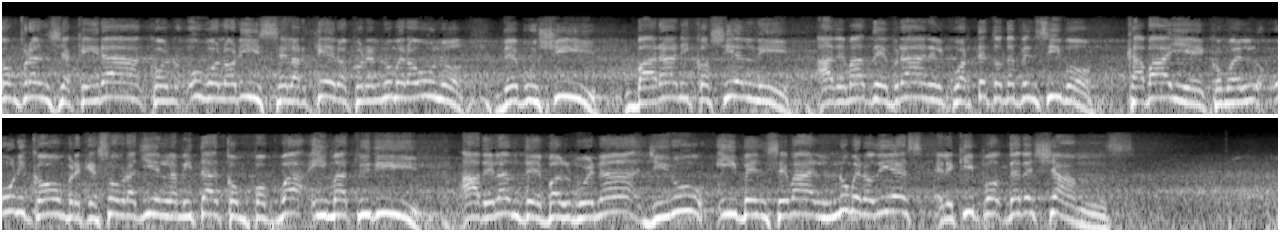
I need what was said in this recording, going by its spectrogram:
Con Francia que irá con Hugo Loris, el arquero, con el número uno de Bouchy, Barán y Koscielny, además de Bran, el cuarteto defensivo, Caballe como el único hombre que sobra allí en la mitad con Pogba y Matuidi. Adelante Balbuena, Giroud y Benzema, el número 10, el equipo de Deschamps.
